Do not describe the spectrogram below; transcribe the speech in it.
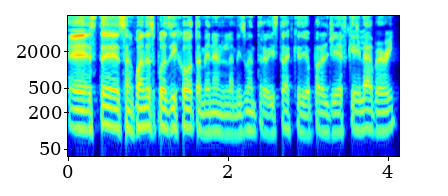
este San Juan después dijo también en la misma entrevista que dio para el JFK Library.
